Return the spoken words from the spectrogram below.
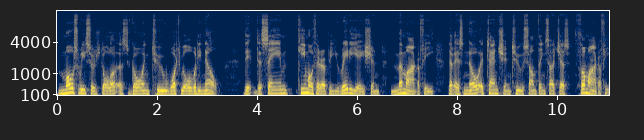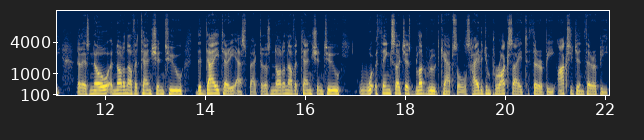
most research dollar is going to what we already know the, the same chemotherapy, radiation, mammography. There is no attention to something such as thermography. There is no not enough attention to the dietary aspect. There is not enough attention to things such as blood root capsules, hydrogen peroxide therapy, oxygen therapy,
